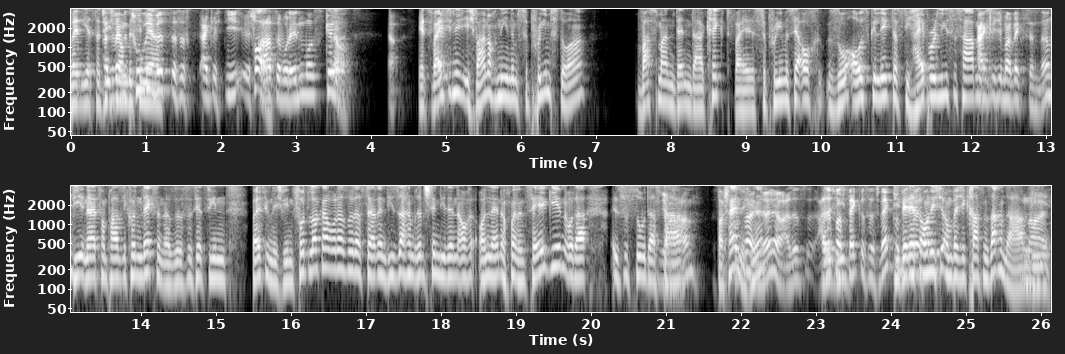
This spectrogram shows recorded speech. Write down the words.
ja. Weil die jetzt natürlich Also wenn du Touri bist, das ist eigentlich die äh, Straße, wo du hin musst. Genau. Ja. Jetzt weiß ich nicht, ich war noch nie in einem Supreme Store, was man denn da kriegt, weil Supreme ist ja auch so ausgelegt, dass die Hype-Releases haben. Eigentlich immer weg sind, ne? die innerhalb von ein paar Sekunden weg sind. Also das ist jetzt wie ein, weiß ich nicht, wie ein Footlocker oder so, dass da dann die Sachen drinstehen, die dann auch online auch mal in Sale gehen? Oder ist es so, dass da wahrscheinlich, sein. ne? Ja, ja, alles, alles Also die- was weg ist, ist weg. Die werden jetzt auch nicht irgendwelche krassen Sachen da haben. Nein,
